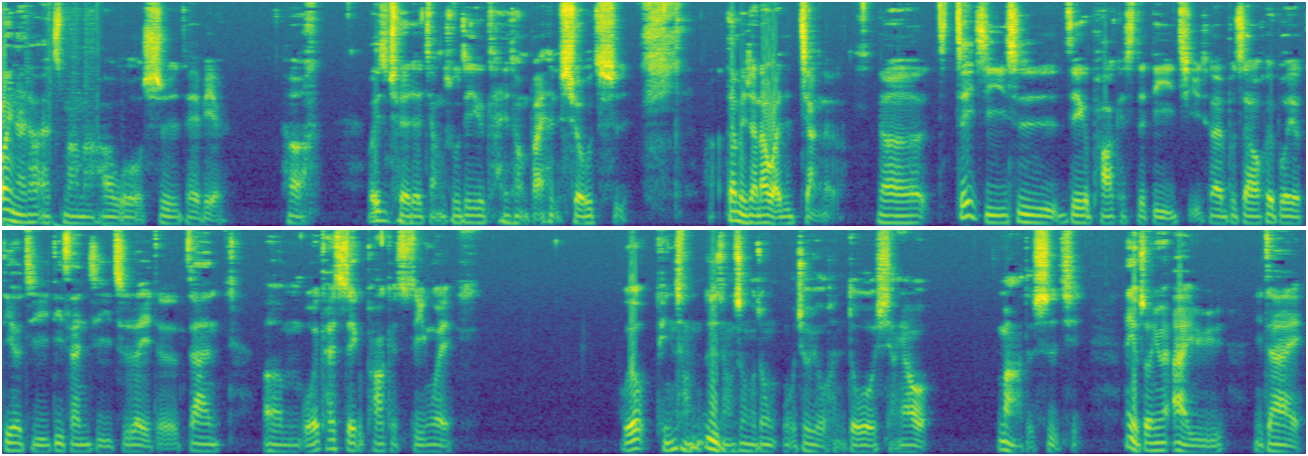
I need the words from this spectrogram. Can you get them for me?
欢迎来到 X 妈妈，好，我是 Xavier。哈，我一直觉得讲出这个开场白很羞耻，但没想到我还是讲了。那这一集是这个 Podcast 的第一集，虽然不知道会不会有第二集、第三集之类的，但嗯，我会开始这个 Podcast 是因为我有平常日常生活中我就有很多想要骂的事情，那有时候因为碍于你在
